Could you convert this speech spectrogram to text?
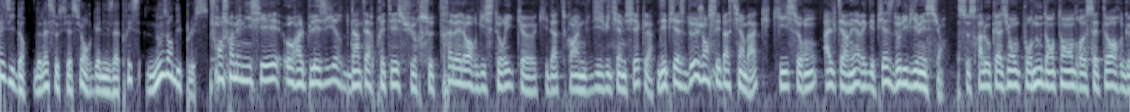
président de l'association organisatrice, nous en dit plus. François Ménissier aura le plaisir d'interpréter sur ce très bel orgue historique euh, qui date quand même du XVIIIe siècle des pièces de Jean-Sébastien Bach qui seront alternées avec des pièces d'Olivier Messiaen. Ce sera l'occasion pour nous d'entendre cet orgue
